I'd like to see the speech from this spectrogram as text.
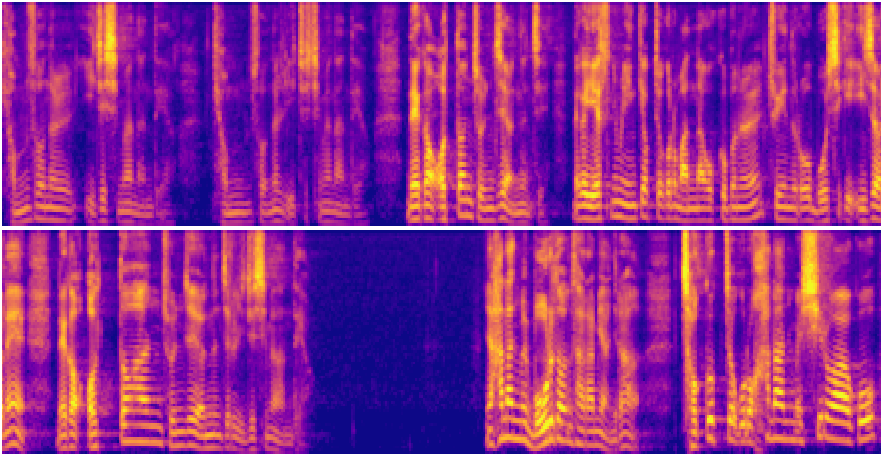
겸손을 잊으시면 안 돼요. 겸손을 잊으시면 안 돼요. 내가 어떤 존재였는지, 내가 예수님을 인격적으로 만나고 그분을 주인으로 모시기 이전에 내가 어떠한 존재였는지를 잊으시면 안 돼요. 그냥 하나님을 모르던 사람이 아니라 적극적으로 하나님을 싫어하고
